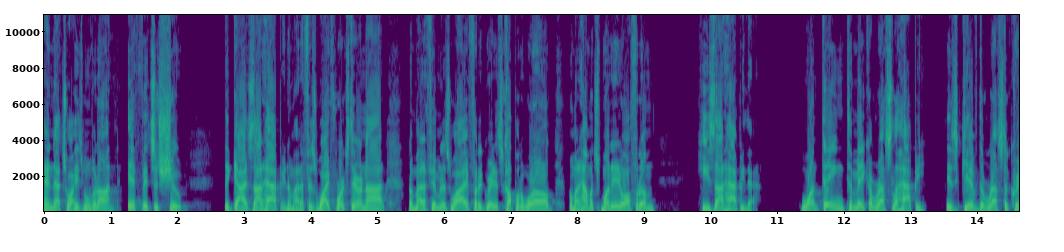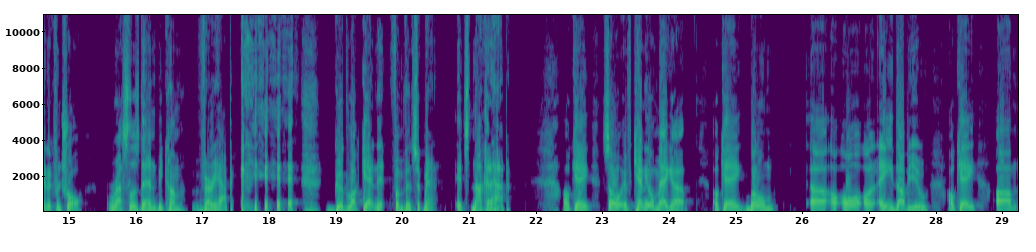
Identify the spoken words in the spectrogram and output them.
and that's why he's moving on. If it's a shoot, the guy's not happy, no matter if his wife works there or not, no matter if him and his wife are the greatest couple in the world, no matter how much money they offer him, he's not happy there. One thing to make a wrestler happy is give the wrestler creative control. Wrestlers then become very happy. Good luck getting it from Vince McMahon. It's not going to happen. Okay. So if Kenny Omega, okay, boom, uh, all, all AEW, okay, um,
